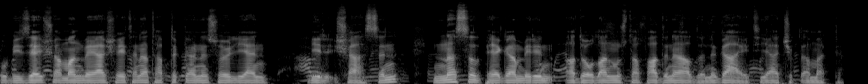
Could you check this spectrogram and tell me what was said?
Bu bize şaman veya şeytana taptıklarını söyleyen bir şahsın nasıl peygamberin adı olan Mustafa adını aldığını gayet iyi açıklamakta.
